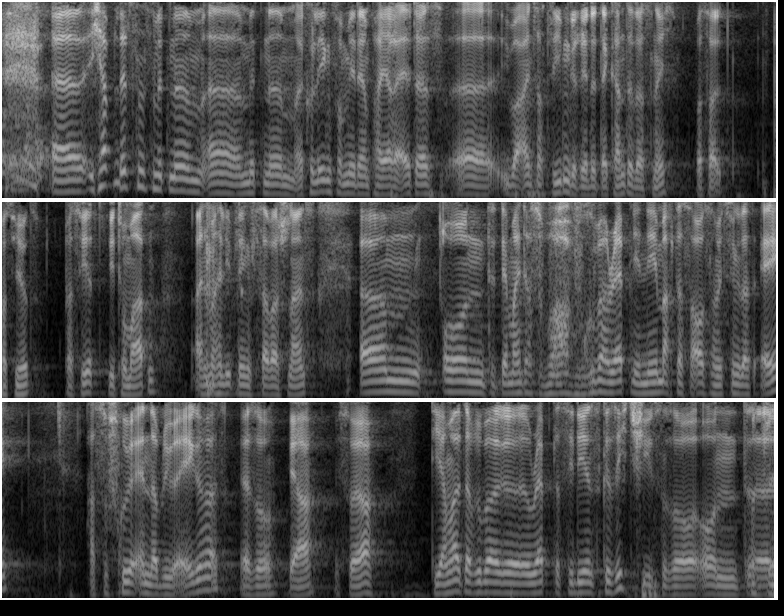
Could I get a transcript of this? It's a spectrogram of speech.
äh, ich habe letztens mit einem äh, mit einem Kollegen von mir, der ein paar Jahre älter ist, äh, über 187 geredet. Der kannte das nicht, was halt Passiert. passiert, wie Tomaten. Eine meiner Lieblings-Savage-Lines. Ähm, und der meinte so, boah, worüber rappen ihr? Nee, macht das aus. Und hab ich zu ihm gesagt, ey, hast du früher NWA gehört? Er so, ja. Ich so, ja. Die haben halt darüber gerappt, dass sie dir ins Gesicht schießen so und, äh,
